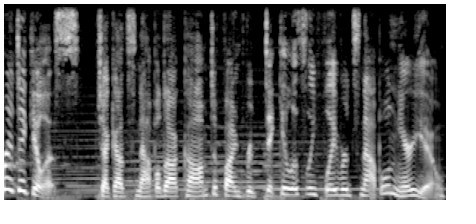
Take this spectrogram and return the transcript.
Ridiculous. Check out snapple.com to find ridiculously flavored Snapple near you.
